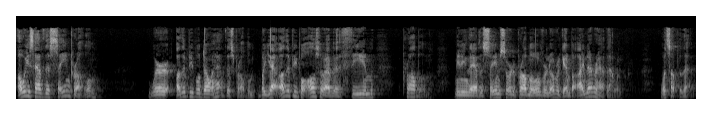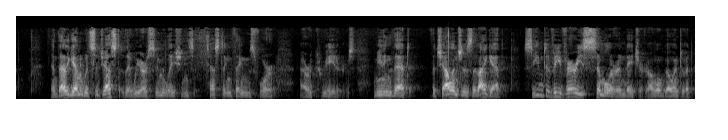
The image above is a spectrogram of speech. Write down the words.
always have this same problem where other people don't have this problem? But yet other people also have a theme problem, meaning they have the same sort of problem over and over again, but I never have that one. What's up with that? And that again would suggest that we are simulations testing things for our creators, meaning that the challenges that I get seem to be very similar in nature. I won't go into it,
